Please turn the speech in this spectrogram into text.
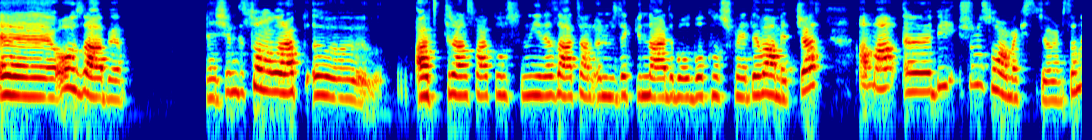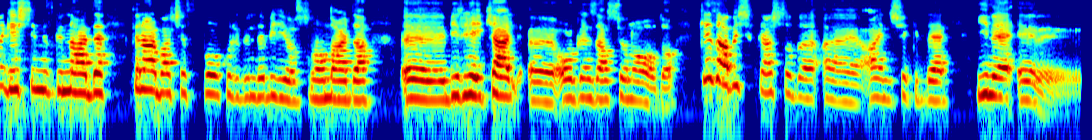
eee Oğuz abi, e, şimdi son olarak eee, artık transfer konusunu yine zaten önümüzdeki günlerde bol bol konuşmaya devam edeceğiz. Ama eee, bir şunu sormak istiyorum sana. Geçtiğimiz günlerde Fenerbahçe Spor Kulübü'nde biliyorsun onlar da eee, bir heykel eee, organizasyonu oldu. Keza Beşiktaş'ta da eee, aynı şekilde yine eee,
